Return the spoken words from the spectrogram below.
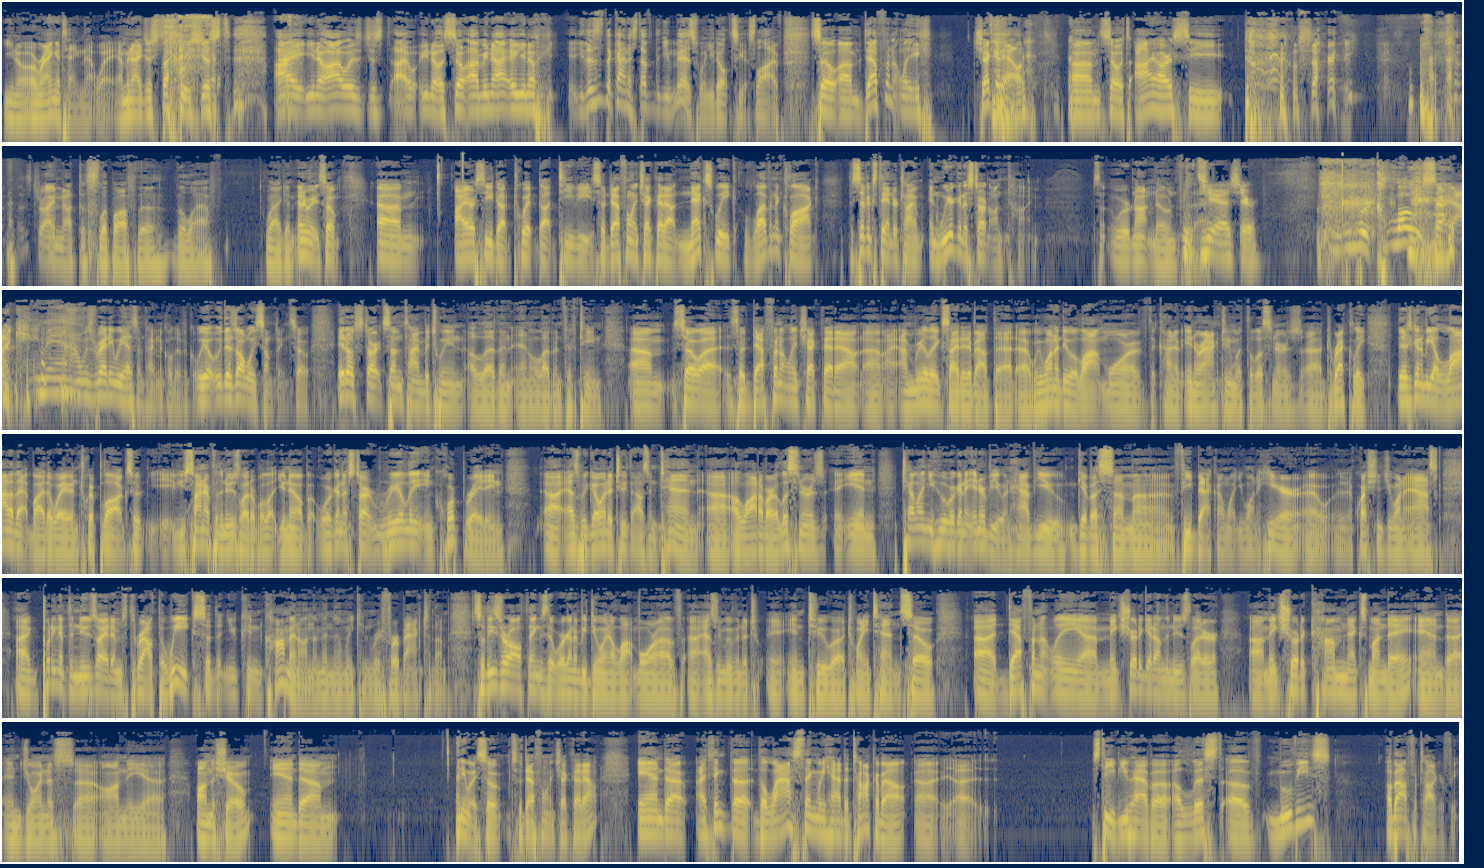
you know, orangutan that way. I mean, I just thought it was just, I, you know, I was just, I, you know, so I mean, I, you know, this is the kind of stuff that you miss when you don't see us live. So, um, definitely check it out. Um, so it's IRC. I'm sorry. I was trying not to slip off the the laugh wagon. Anyway, so um, irc.twit.tv. So definitely check that out next week, 11 o'clock Pacific Standard Time, and we're going to start on time. So we're not known for that. Yeah, sure. We were close. I, I came in. I was ready. We had some technical difficulty. There's always something. So it'll start sometime between 11 and 11:15. Um, so uh, so definitely check that out. Um, I, I'm really excited about that. Uh, we want to do a lot more of the kind of interacting with the listeners uh, directly. There's going to be a lot of that, by the way, in Twiplog. So if you sign up for the newsletter, we'll let you know. But we're going to start really incorporating uh, as we go into 2010, uh, a lot of our listeners in telling you who we're going to interview and have you give us some uh, feedback on what you want to hear, uh, questions you want to ask, uh, putting up the news items throughout the week so that you can comment on them and then we can refer back to them. So these are all things that we're going to be doing a lot more of as we move into into uh, 2010. So. Uh, definitely uh, make sure to get on the newsletter. Uh, make sure to come next Monday and and join us on the on the show. And um, anyway, so so definitely check that out. And uh, I think the the last thing we had to talk about, uh, uh, Steve, you have a, a list of movies about photography.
